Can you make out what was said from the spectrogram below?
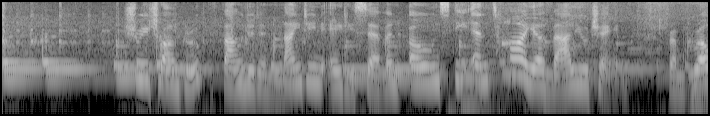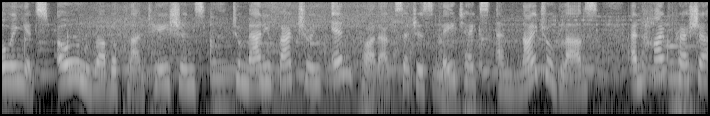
Sri Trang Group, founded in 1987, owns the entire value chain, from growing its own rubber plantations to manufacturing end products such as latex and nitrile gloves and high-pressure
